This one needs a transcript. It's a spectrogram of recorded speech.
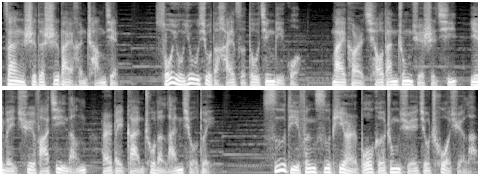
暂时的失败很常见，所有优秀的孩子都经历过。迈克尔·乔丹中学时期因为缺乏技能而被赶出了篮球队，斯蒂芬斯·皮尔伯格中学就辍学了，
